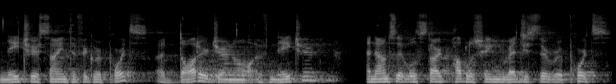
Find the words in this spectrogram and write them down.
Nature Scientific Reports, a daughter journal of Nature, announced it will start publishing register reports.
